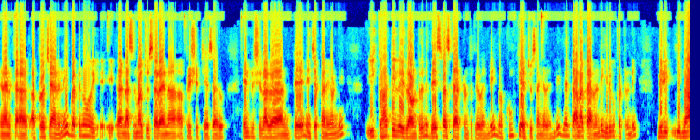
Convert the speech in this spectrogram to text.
నేను ఆయన అప్రోచ్ అయ్యానని బట్ నా సినిమాలు చూసారు ఆయన అప్రిషియేట్ చేశారు. ఏంటి కృష్ణ ఇలాగా అంటే నేను చెప్పాను ఏమండి? ఈ ఘాటీలో ఇలా ఉంటుందండి. దేశరాజ్ క్యారెక్టర్ ఉంటుంది కదండి. మనం కుంకి అది చూసాం కదండి. దాని టానాకారం అండి. ఇరుగు పట్టండి. మీరు నా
